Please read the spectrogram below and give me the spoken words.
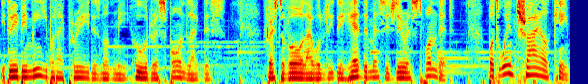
It may be me, but I pray it is not me who would respond like this. First of all, I would they heard the message, they responded. But when trial came,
